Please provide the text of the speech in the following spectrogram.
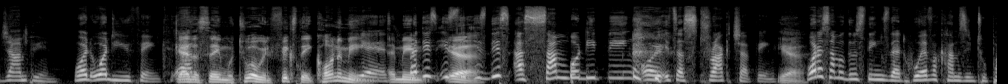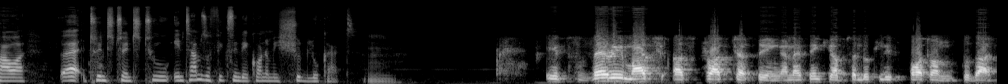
jump in. What what do you think? Guys Um, are saying Mutua will fix the economy. Yes, I mean, but this, is, yeah. is this a somebody thing or it's a structure thing? Yeah. What are some of those things that whoever comes into power, uh, 2022, in terms of fixing the economy, should look at? it's very much a structure thing, and I think you're absolutely spot on to that.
